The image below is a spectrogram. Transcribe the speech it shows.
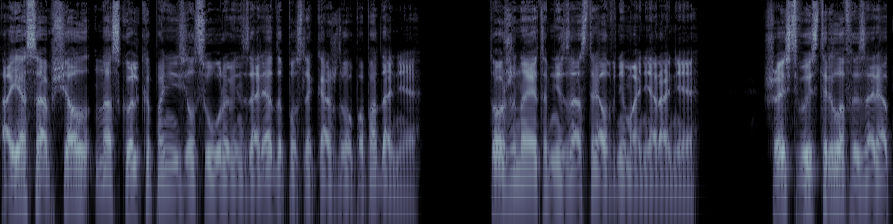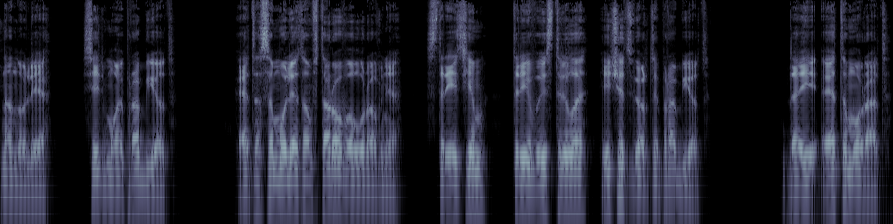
а я сообщал, насколько понизился уровень заряда после каждого попадания. Тоже на этом не заострял внимание ранее. Шесть выстрелов и заряд на нуле. Седьмой пробьет. Это с амулетом второго уровня, с третьим – три выстрела и четвертый пробьет. Да и это, Мурат,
